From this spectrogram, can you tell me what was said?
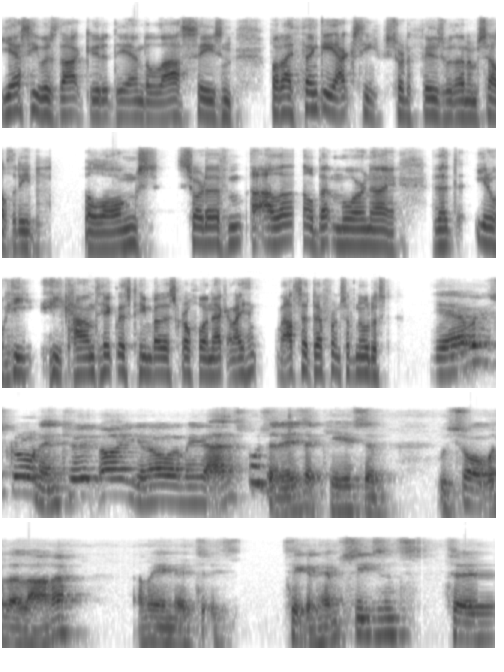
yes, he was that good at the end of last season, but I think he actually sort of feels within himself that he belongs sort of a little bit more now. That you know he he can take this team by the scruff of the neck, and I think that's a difference I've noticed. Yeah, but he's grown into it now. You know, I mean, I suppose it is a case of we saw it with Alana. I mean, it's it's taken him seasons to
